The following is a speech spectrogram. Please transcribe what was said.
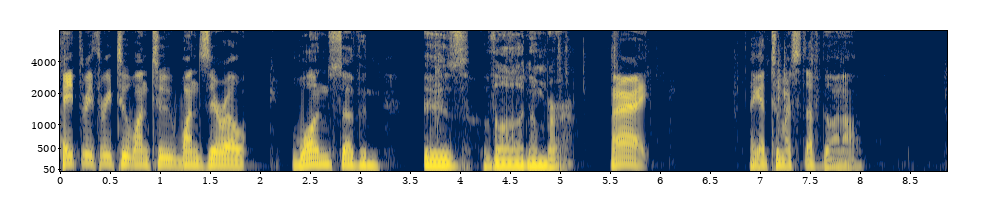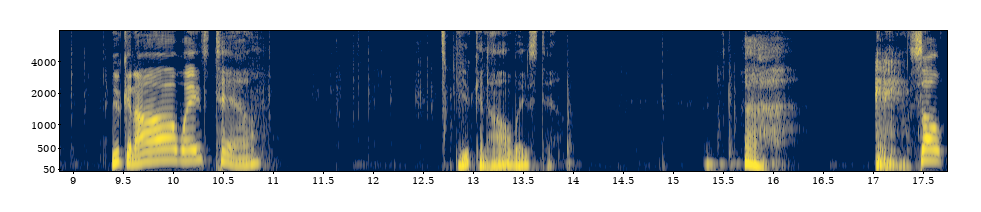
833-212-1017 is the number. All right. I got too much stuff going on. You can always tell. You can always tell. so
